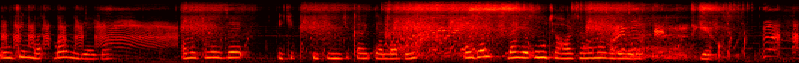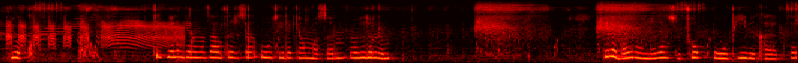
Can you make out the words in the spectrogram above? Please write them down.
Ultim var. Var mı diyeceğim. Ama ikimiz de iki, ikinci karakterlerdeyiz. O yüzden bence ulti harcamama bile gerek yok. Yok. Tek benim canım azaltırsa ulti ile can basarım. Öldürürüm. Bir de Byron nedense çok OP bir karakter.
